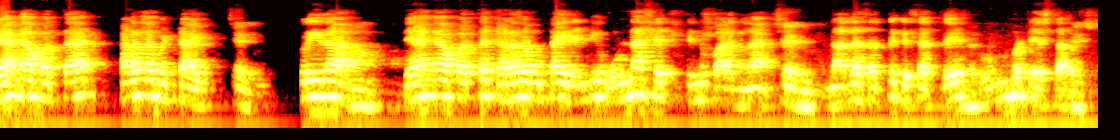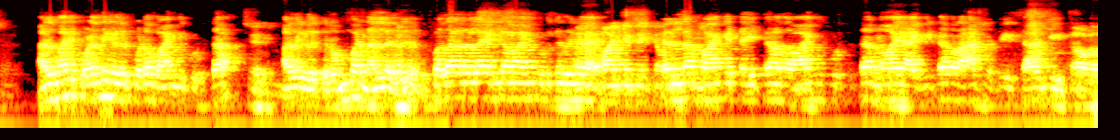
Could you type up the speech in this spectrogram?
தேங்காய் பத்தை கடலை மிட்டாய். சரி. புரியுதா? தேங்காய் பத்தை கடலை மிட்டாய் ரெண்டையும் ஒண்ணா சேர்த்து தின்னு பாருங்களேன். சரி. நல்ல சத்துக்கு சத்து ரொம்ப டேஸ்டா இருக்கும். அது மாதிரி குழந்தைகளுக்கு கூட வாங்கி கொடுத்தா அதுகளுக்கு ரொம்ப நல்லது. இப்பதான் அதெல்லாம் எங்க வாங்கி கொடுக்குதுங்க? எல்லாம் பாக்கெட் ஐட்டம் அதை வாங்கி கொடுத்துட்டா நோய் ஆக்கிட்டா அப்புறம் ஹாஸ்பிட்டலுக்கு சார்ஜிக்கிட்டோம்.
